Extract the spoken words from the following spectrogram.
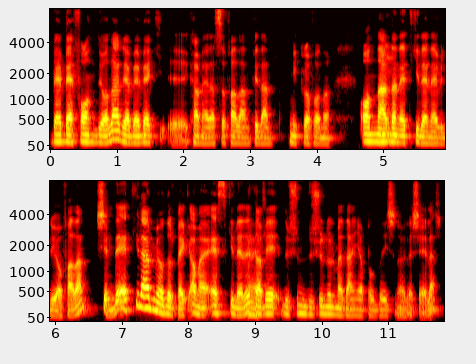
bebefon diyorlar ya bebek e, kamerası falan filan mikrofonu. Onlardan hmm. etkilenebiliyor falan. Şimdi etkilenmiyordur pek ama eskileri evet. tabii düşün düşünülmeden yapıldığı için öyle şeyler.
